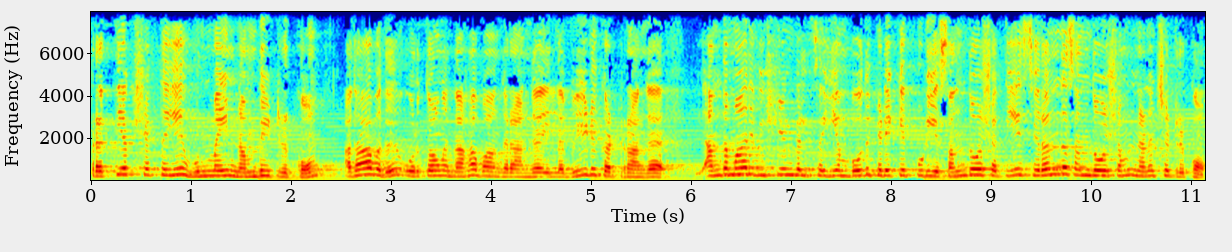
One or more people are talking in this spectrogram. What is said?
பிரத்யக்ஷத்தையே உண்மை நம்பிட்டு இருக்கோம். அதாவது ஒருத்தவங்க நகை வாங்குறாங்க இல்ல வீடு கட்டுறாங்க அந்த மாதிரி விஷயங்கள் செய்யும் போது கிடைக்கக்கூடிய சந்தோஷத்தையே சிறந்த சந்தோஷம் நினைச்சிட்டு இருக்கோம்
